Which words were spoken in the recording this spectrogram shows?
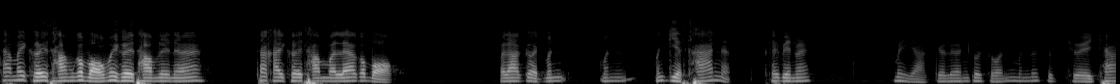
ถ้าไม่เคยทำก็บอกไม่เคยทำเลยนะ ถ้าใครเคยทำมาแล้วก็บอก เวลาเกิดมันมันมันเกียดค้านเนี่ยเคยเป็นไหม ไม่อยากเจริญกุศล มันรู้สึกเฉยชา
